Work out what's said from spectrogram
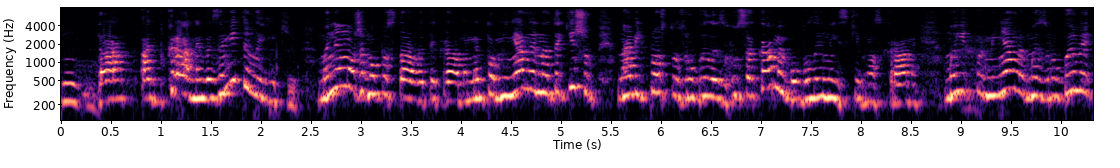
ну, Да. А крани ви замітили які? Ми не можемо поставити крани. Ми поміняли на такі, щоб навіть просто зробили з гусаками, бо були низькі в нас крани. Ми їх поміняли, ми зробили,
